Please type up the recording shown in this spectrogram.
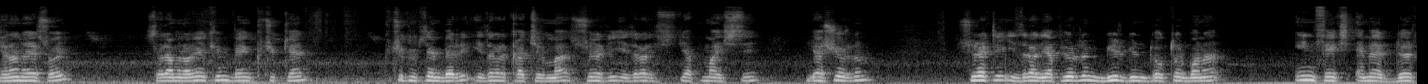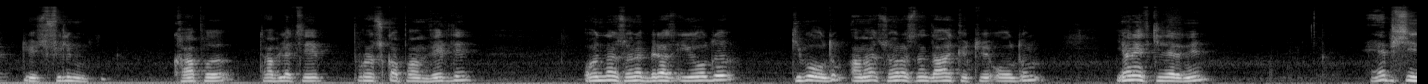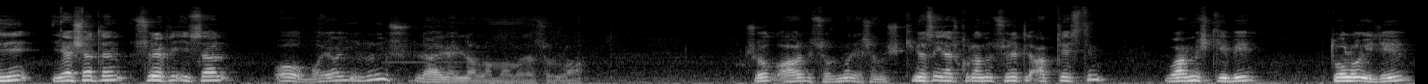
Kenan Ersoy. Selamun Aleyküm. Ben küçükken, küçüklükten beri idrar kaçırma, sürekli idrar yapma hissi yaşıyordum. Sürekli idrar yapıyordum. Bir gün doktor bana Infex MR 400 film kapı, tableti, proskopan verdi. Ondan sonra biraz iyi oldu gibi oldum ama sonrasında daha kötü oldum. Yan etkilerinin hepsini yaşadım. Sürekli ishal o bayağı üzülmüş. La ilahe illallah Muhammed Resulullah. Çok ağır bir sorunlar yaşamış. Kimyasal ilaç kullandım. Sürekli abdestim varmış gibi dolu idi.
